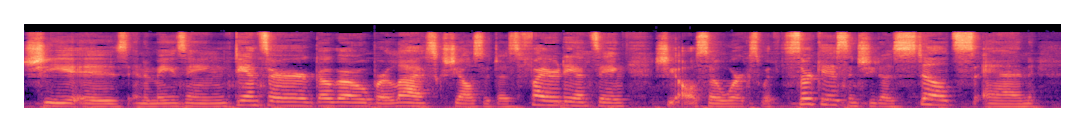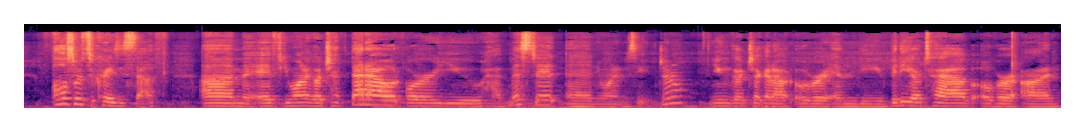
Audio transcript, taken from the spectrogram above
She is an amazing dancer, go-go, burlesque. She also does fire dancing. She also works with circus and she does stilts and all sorts of crazy stuff. Um, if you want to go check that out or you have missed it and you wanted to see it in general, you can go check it out over in the video tab over on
